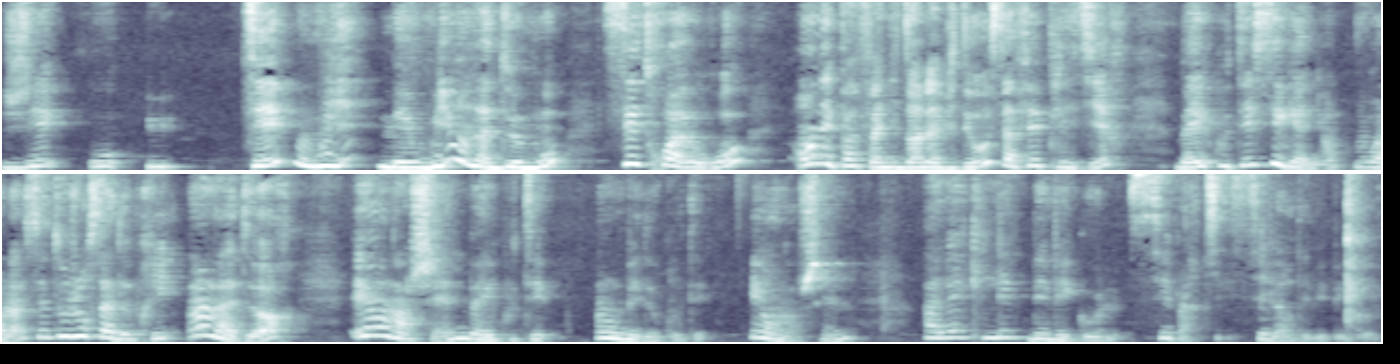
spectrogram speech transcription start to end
G-O-U-T, oui, mais oui, on a deux mots, c'est 3 euros. On n'est pas Fanny dans la vidéo, ça fait plaisir. Bah écoutez, c'est gagnant. Voilà, c'est toujours ça de prix, on adore. Et on enchaîne, bah écoutez, on le met de côté. Et on enchaîne avec les bébés Gaules. C'est parti, c'est l'heure des bébés Gaules.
